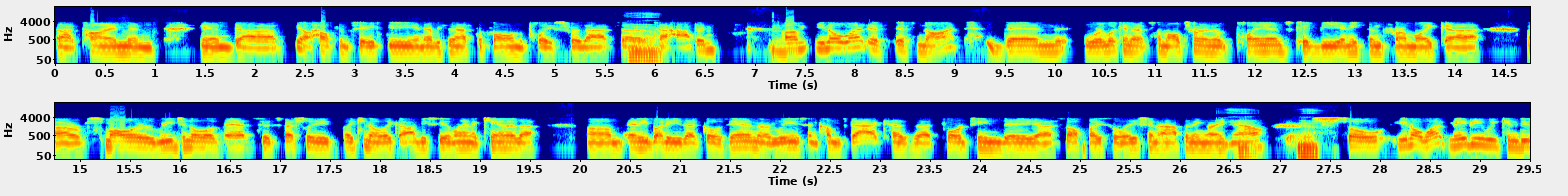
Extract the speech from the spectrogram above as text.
uh, time and and uh, you know health and safety and everything has to fall into place for that uh, Yeah. to happen. Mhm. Um, you know what? If if not, then we're looking at some alternative plans. Could be anything from like uh, smaller regional events, especially like you know, like obviously Atlantic Canada. Um, anybody that goes in or leaves and comes back has that 14 day uh, self isolation happening right now. Yeah. So you know what? Maybe we can do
